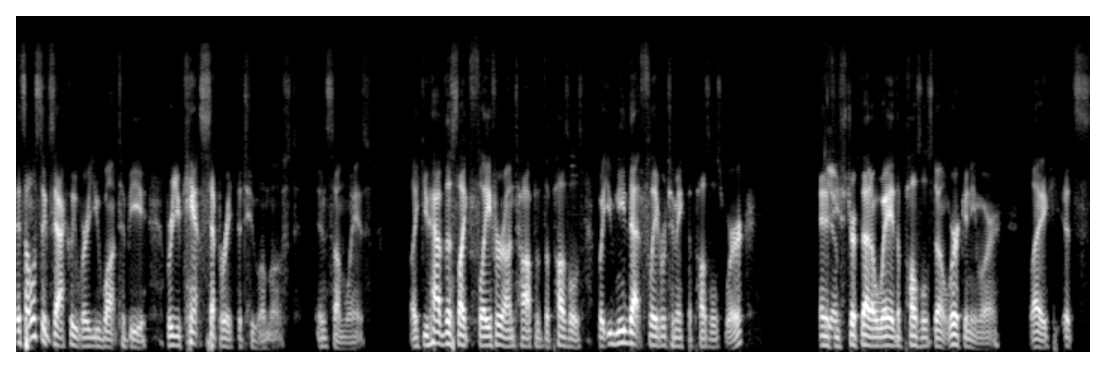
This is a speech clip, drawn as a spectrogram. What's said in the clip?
it's almost hmm. exactly where you want to be where you can't separate the two almost in some ways like you have this like flavor on top of the puzzles but you need that flavor to make the puzzles work and if you strip that away the puzzles don't work anymore like it's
